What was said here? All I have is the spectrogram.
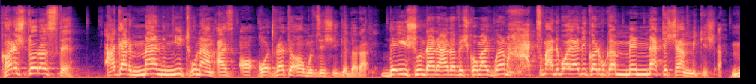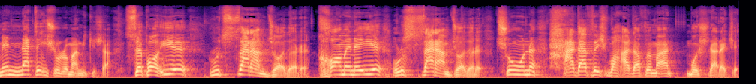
کارش درسته. اگر من می‌تونم از قدرت آموزشی که دارم به ایشون در هدفش کمک بکنم حتما باید این کار بکنم. هم می‌کشم. منت ایشون رو من می‌کشم. سپاهی رو سرم جا داره. خامنه ای رو سرم جا داره. چون هدفش با هدف من مشترکه.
